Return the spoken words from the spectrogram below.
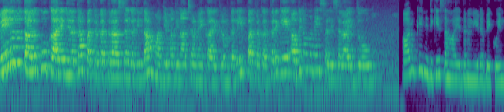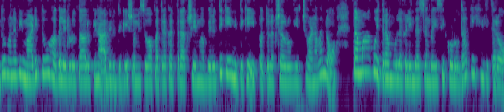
ಬೇಲೂರು ತಾಲೂಕು ಕಾರ್ಯನಿರತ ಪತ್ರಕರ್ತರ ಸಂಘದಿಂದ ಮಾಧ್ಯಮ ದಿನಾಚರಣೆ ಕಾರ್ಯಕ್ರಮದಲ್ಲಿ ಪತ್ರಕರ್ತರಿಗೆ ಅಭಿನಂದನೆ ಸಲ್ಲಿಸಲಾಯಿತು. ಆರೋಗ್ಯ ನಿಧಿಗೆ ಸಹಾಯಧನ ನೀಡಬೇಕು ಎಂದು ಮನವಿ ಮಾಡಿದ್ದು, ಹಗಲಿರುಳು ತಾಲೂಕಿನ ಅಭಿವೃದ್ಧಿಗೆ ಶ್ರಮಿಸುವ ಪತ್ರಕರ್ತರ ಕ್ಷೇಮ ಅಭಿವೃದ್ಧಿಗೆ ನಿಧಿಗೆ ಇಪ್ಪತ್ತು ಲಕ್ಷ ರು ಹೆಚ್ಚು ಹಣವನ್ನು ತಮ್ಮ ಹಾಗೂ ಇತರ ಮೂಲಗಳಿಂದ ಸಂಗ್ರಹಿಸಿ ಕೊಡುವುದಾಗಿ ಹೇಳಿದರು.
